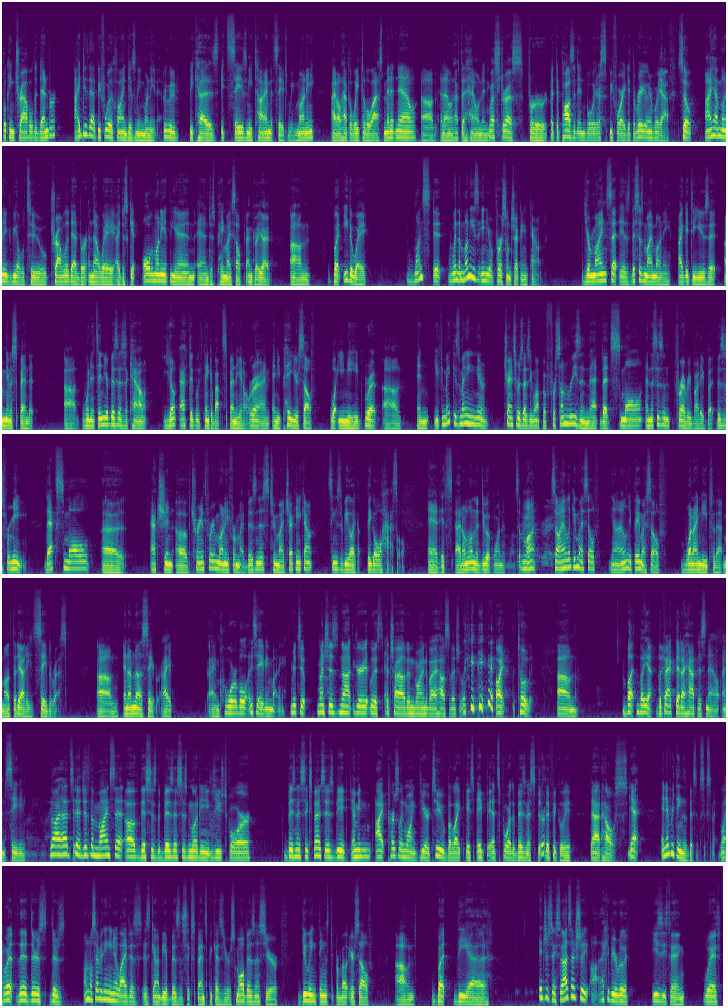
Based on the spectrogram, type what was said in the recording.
booking travel to Denver, I do that before the client gives me money now because it saves me time, it saves me money. I don't have to wait till the last minute now, um, and I don't have to hound and Less stress. for a deposit invoice before I get the regular invoice. Yeah. So I have money to be able to travel to Denver, and that way I just get all the money at the end and just pay myself back. Right, yeah. Um, but either way, once it when the money's in your personal checking account, your mindset is this is my money. I get to use it. I'm going to spend it. Uh, when it's in your business account, you don't actively think about spending it all the Right. time, and you pay yourself what you need. Right. Um, and you can make as many you know transfers as you want, but for some reason that that small and this isn't for everybody, but this is for me. That small uh, action of transferring money from my business to my checking account seems to be like a big old hassle, and it's I don't want to do it more than once a month. So I only give myself you know I only pay myself what I need for that month, and Yeah. I save the rest. Um, and I'm not a saver. I I'm horrible at saving money. Me too. Lunch is not great with a child and wanting to buy a house eventually. All right, totally. Um, but but yeah, the fact that I have this now, I'm saving money. In my, No, that's good. Just the mindset of this is the business's money used for business expenses. Be I mean, I personally want gear too, but like it's a, it's for the business specifically. That helps. yeah, and everything's a business expense. Like there's there's almost everything in your life is is gonna be a business expense because you're a small business. You're doing things to promote yourself. Um, but the uh, Interesting. So that's actually oh, that could be a really easy thing with.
